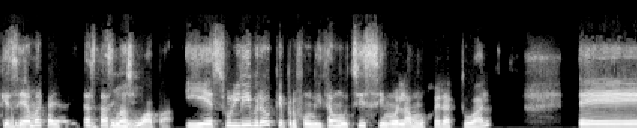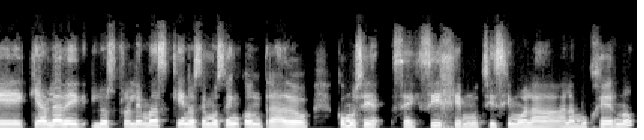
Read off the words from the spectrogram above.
que se llama Calladita estás más guapa. Y es un libro que profundiza muchísimo en la mujer actual, eh, que habla de los problemas que nos hemos encontrado, cómo se, exige muchísimo a la, mujer, ¿no?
